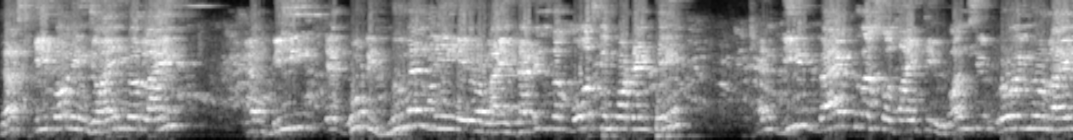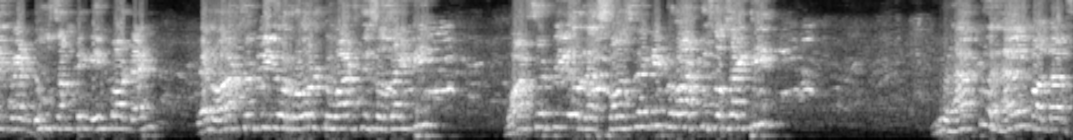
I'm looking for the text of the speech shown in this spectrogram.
Just keep on enjoying your life and be a good human being in your life. That is the most important thing. And give back to the society. Once you grow in your life and do something important, then what should be your role towards the society? What should be your responsibility towards the society? You have to help others.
